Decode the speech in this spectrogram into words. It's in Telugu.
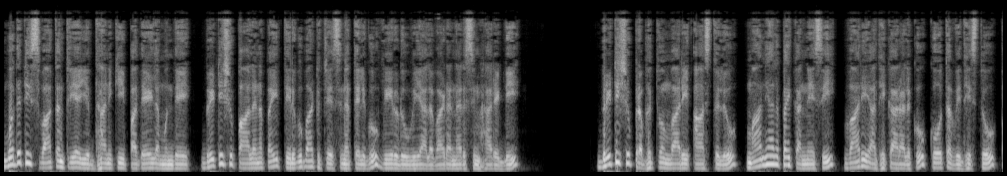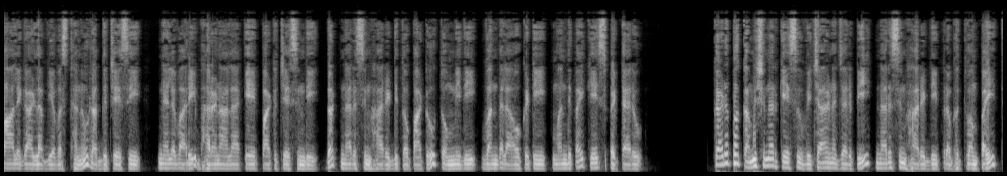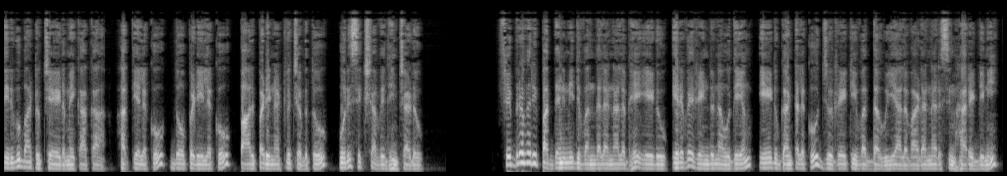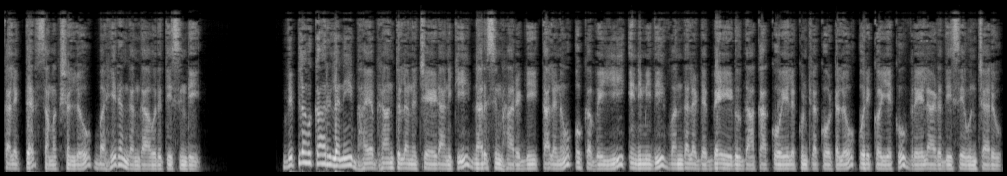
మొదటి స్వాతంత్ర్య యుద్ధానికి పదేళ్ళ ముందే బ్రిటిషు పాలనపై తిరుగుబాటు చేసిన తెలుగు వీరుడు ఉయ్యాలవాడ నరసింహారెడ్డి. బ్రిటిషు ప్రభుత్వం వారి ఆస్తులు మాన్యాలపై కన్నేసి వారి అధికారాలకు కోత విధిస్తూ పాలెగాళ్ళ వ్యవస్థను రద్దు చేసి నెలవారీ భరణాల ఏర్పాటు చేసింది. గట్ నరసింహారెడ్డితో పాటు తొమ్మిది వందల ఒకటి మందిపై కేసు పెట్టారు. కడప కమిషనర్ కేసు విచారణ జరిపి నరసింహారెడ్డి ప్రభుత్వంపై తిరుగుబాటు చేయడమే కాక హత్యలకు దోపిడీలకు పాల్పడినట్లు చెబుతూ ఉరిశిక్ష విధించాడు. ఫిబ్రవరి పద్దెనిమిది వందల నలభై ఏడు ఇరవై రెండున ఉదయం ఏడు గంటలకు జుర్రేటి వద్ద ఉయ్యాలవాడ నరసింహారెడ్డిని కలెక్టర్ సమక్షంలో బహిరంగంగా ఉరితీసింది. విప్లవకారులని భయభ్రాంతులను చేయడానికి నరసింహారెడ్డి తలను ఒక వెయ్యి ఎనిమిది వందల డెబ్బై ఏడు దాకా కోయలకుంట్ల కోటలో ఉరికొయ్యకు వ్రేలాడదీసే ఉంచారు.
